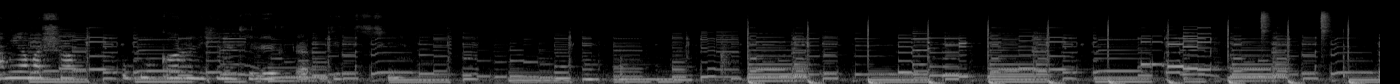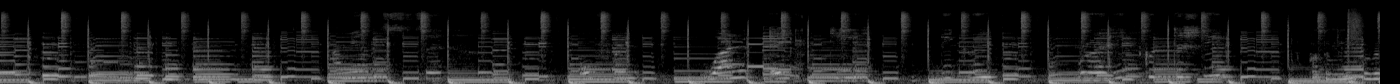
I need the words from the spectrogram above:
আমি আমার সব উপকরণ এখানে ঢেলে দিচ্ছি। কত মিনিট হবে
